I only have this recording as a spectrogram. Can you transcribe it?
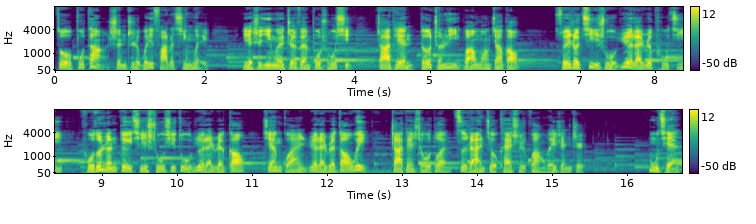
做不当甚至违法的行为，也是因为这份不熟悉，诈骗得逞率往往较高。随着技术越来越普及，普通人对其熟悉度越来越高，监管越来越到位，诈骗手段自然就开始广为人知。目前，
